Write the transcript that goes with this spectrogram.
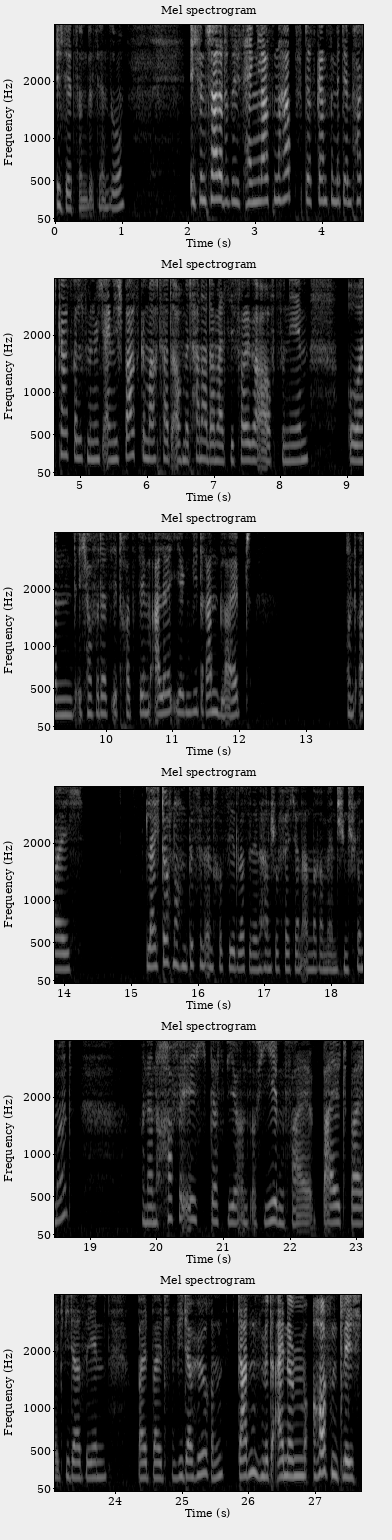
ist jetzt so ein bisschen so. Ich finde es schade, dass ich es hängen lassen habe, das Ganze mit dem Podcast, weil es mir nämlich eigentlich Spaß gemacht hat, auch mit Hannah damals die Folge aufzunehmen. Und ich hoffe, dass ihr trotzdem alle irgendwie dran bleibt und euch vielleicht doch noch ein bisschen interessiert, was in den Handschuhfächern anderer Menschen schlummert. Und dann hoffe ich, dass wir uns auf jeden Fall bald, bald wiedersehen, bald, bald wieder hören. Dann mit einem hoffentlich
